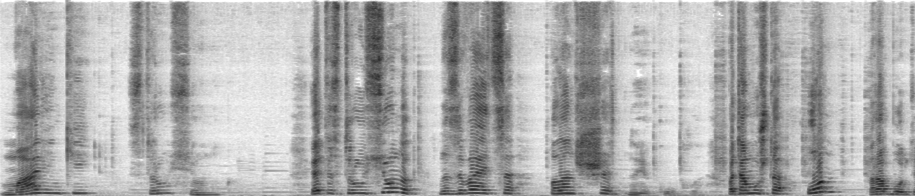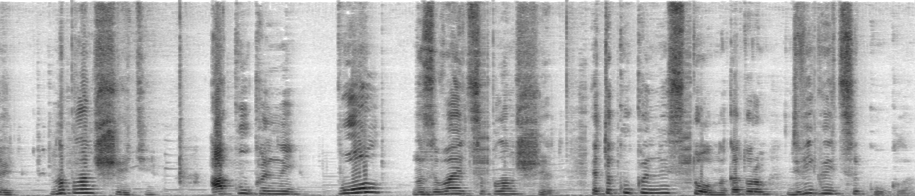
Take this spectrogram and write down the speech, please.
маленький страусенок. Этот страусенок называется планшетная кукла, потому что он работает на планшете, а кукольный пол называется планшет. Это кукольный стол, на котором двигается кукла.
